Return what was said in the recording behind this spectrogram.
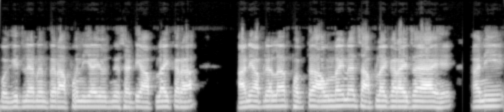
बघितल्यानंतर आपण या योजनेसाठी अप्लाय करा. आणि आपल्याला फक्त ऑनलाईनच अप्लाय करायचा आहे. आणि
